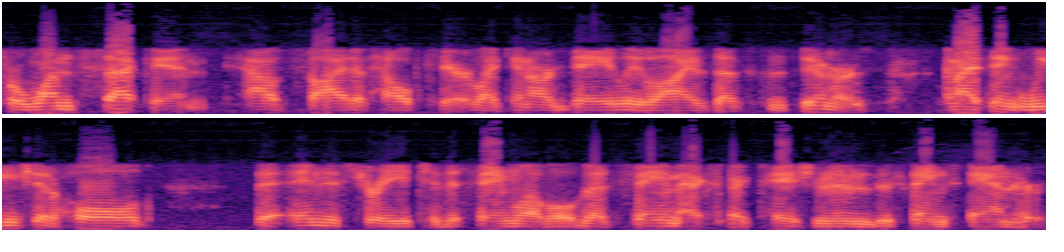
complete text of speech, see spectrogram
for one second outside of healthcare, like in our daily lives as consumers. And I think we should hold the industry to the same level, that same expectation, and the same standard.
